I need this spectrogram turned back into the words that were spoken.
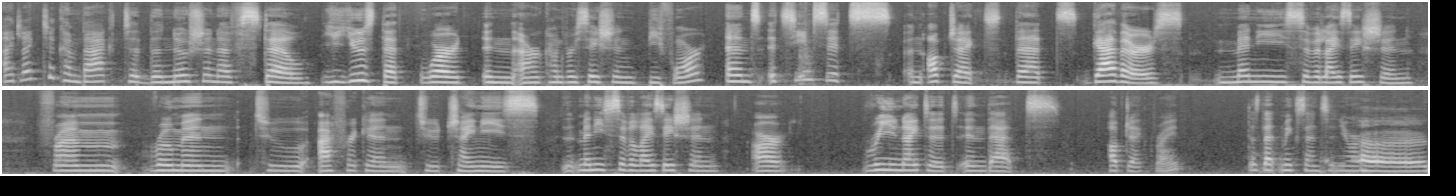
I'd like to come back to the notion of stele. You used that word in our conversation before. And it seems it's an object that gathers many civilization from Roman to African to Chinese. Many civilization are reunited in that object, right? Does that make sense in your? Uh,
